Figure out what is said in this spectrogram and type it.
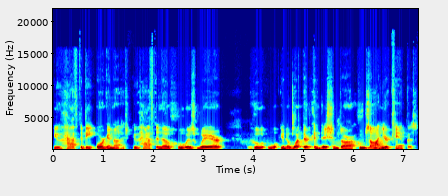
you have to be organized. You have to know who is where who you know what their conditions are, who's on your campus.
